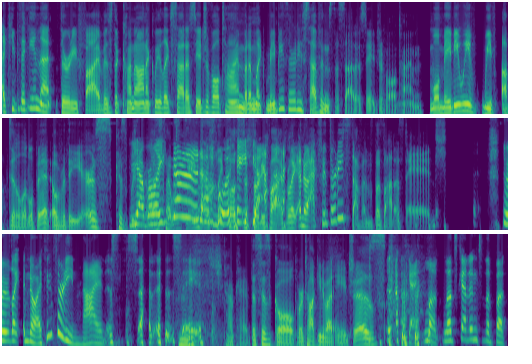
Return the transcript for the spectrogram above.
I keep thinking that 35 is the canonically like saddest age of all time, but I'm like maybe 37 is the saddest age of all time. Well, maybe we've we've upped it a little bit over the years because we Yeah, we're like, no, no, no, no. close to Yeah. 35. We're like, oh, no, actually 37 is the saddest age. They're like, no, I think 39 is the saddest Hmm. age. Okay, this is gold. We're talking about ages. okay, look, let's get into the book.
